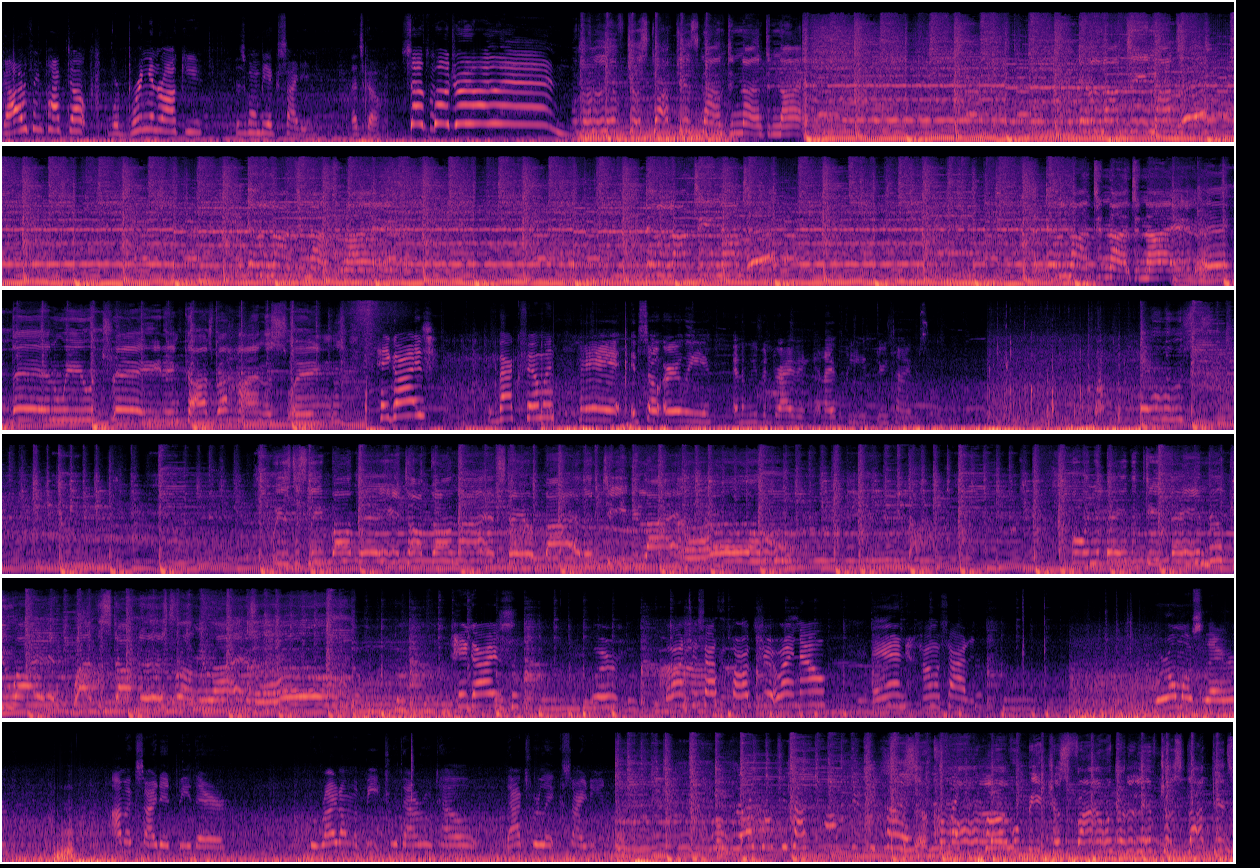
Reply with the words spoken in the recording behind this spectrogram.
Got everything packed up. We're bringing Rocky. This is going to be exciting. Let's go. South Padre Island! We're gonna live just like it's 1999. 1990. In 1999. Back then we were trading cars behind the swings. Hey guys, back filming. Hey, it's so early and we've been driving and I've peed three times. We used to sleep all day, talk all night, stay up by the TV light. Oh. South Padre right now, and I'm excited. We're almost there. I'm excited to be there. We're right on the beach with our hotel. That's really exciting. We're really close to South because So come like on, love, we'll be just fine. We're gonna live just like it's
